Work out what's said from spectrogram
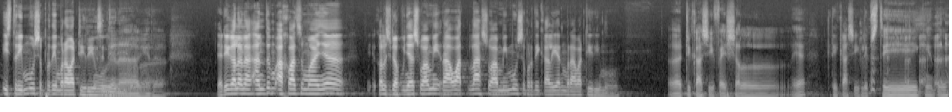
istrimu seperti merawat dirimu Sendiri. Nah, gitu. Jadi kalau antum akhwat semuanya kalau sudah punya suami rawatlah suamimu seperti kalian merawat dirimu. Eh, dikasih facial ya, dikasih lipstick gitu.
